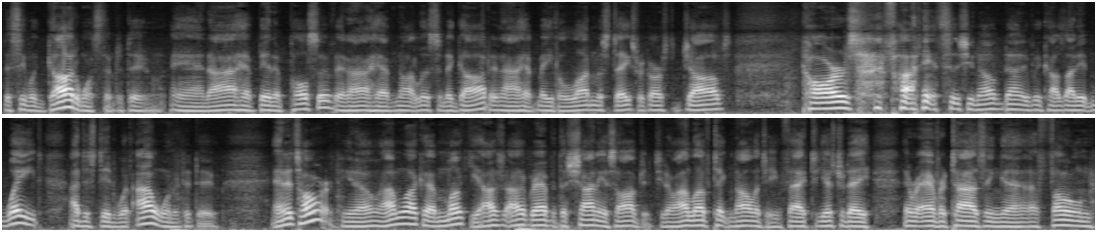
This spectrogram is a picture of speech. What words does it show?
to see what God wants them to do. And I have been impulsive and I have not listened to God and I have made a lot of mistakes regards to jobs, cars, finances, you know, I've done it because I didn't wait. I just did what I wanted to do. And it's hard, you know. I'm like a monkey. I, I grab at the shiniest object. You know, I love technology. In fact, yesterday they were advertising a, a phone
